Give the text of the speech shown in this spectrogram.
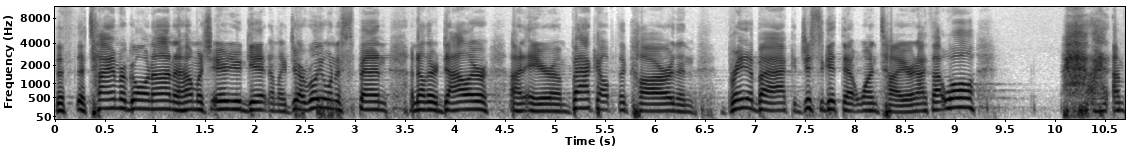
the, the, timer going on and how much air you get. I'm like, do I really want to spend another dollar on air and back up the car and then bring it back just to get that one tire? And I thought, well, I'm,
